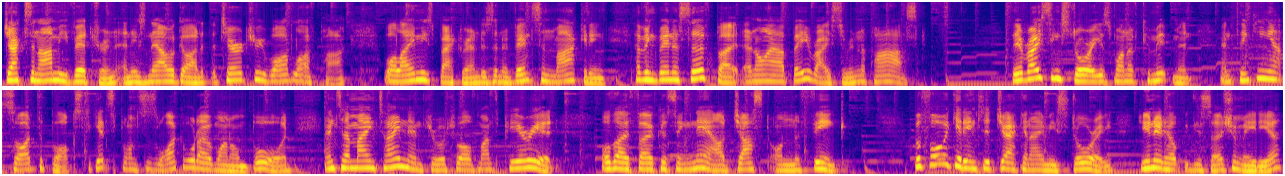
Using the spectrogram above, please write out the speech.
Jack's an Army veteran and is now a guide at the Territory Wildlife Park, while Amy's background is in events and marketing, having been a surf boat and IRB racer in the past. Their racing story is one of commitment and thinking outside the box to get sponsors like Auto One on board and to maintain them through a 12 month period although focusing now just on the Finke. Before we get into Jack and Amy's story, do you need help with your social media,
